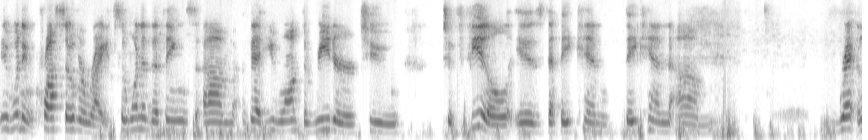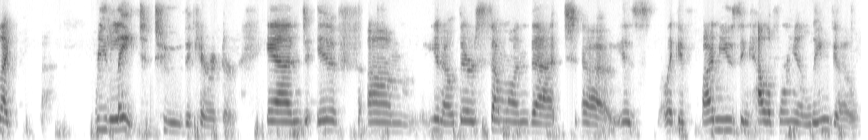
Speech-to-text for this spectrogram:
it wouldn't cross over right. So one of the things um, that you want the reader to to feel is that they can they can um, re- like relate to the character. And if um, you know there's someone that uh, is like if i'm using california lingo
